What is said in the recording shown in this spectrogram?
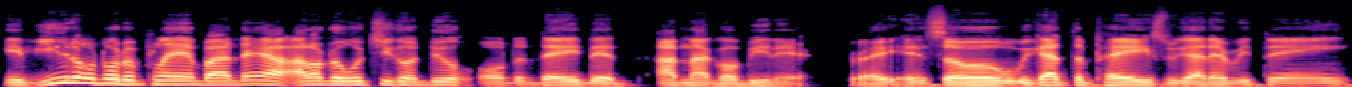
If you don't know the plan by now, I don't know what you're gonna do on the day that I'm not gonna be there right? And so we got the pace, we got everything.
